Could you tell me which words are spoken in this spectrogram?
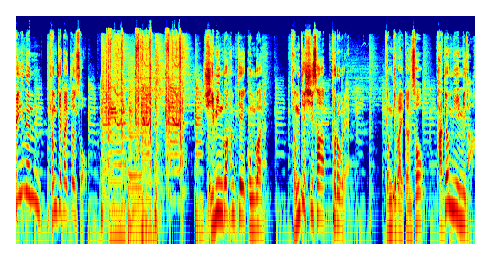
앞에 있는 경제발전소 시민과 함께 공부하는 경제시사 프로그램 경제발전소 박연미입니다.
